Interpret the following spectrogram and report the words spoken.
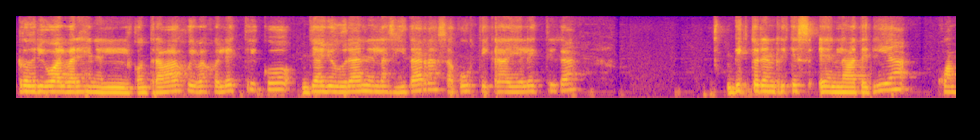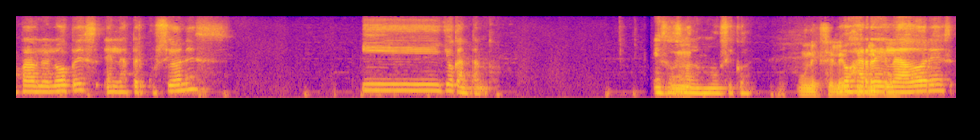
Rodrigo Álvarez en el contrabajo y bajo eléctrico, Yayo Durán en las guitarras, acústica y eléctrica, Víctor Enríquez en la batería, Juan Pablo López en las percusiones y yo cantando. Esos son los músicos. Un excelente. Los arregladores,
